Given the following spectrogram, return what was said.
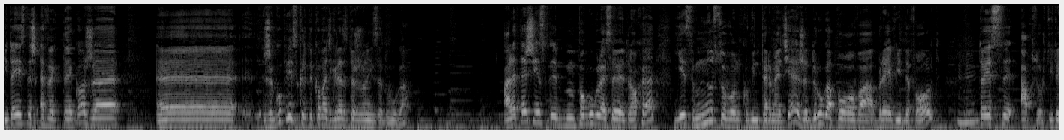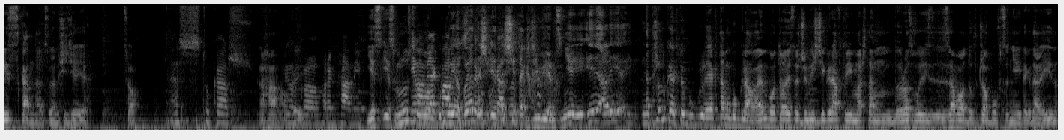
I to jest też efekt tego, że e, że głupio jest krytykować grę za to, że ona jest za długa. Ale też jest, y, pogooglaj sobie trochę, jest mnóstwo wątków w internecie, że druga połowa Bravely Default Mhm. to jest y, absurd i to jest skandal, co tam się dzieje. Co? Stukasz Aha, tylko rękami. Jest, jest mnóstwo, mam bo, bo, ja, bo ja, też, ja też się tak dziwiłem, nie, ale ja, na początku jak, to Google, jak tam googlałem, bo to jest oczywiście gra, w której masz tam rozwój zawodów, jobów, co nie i tak dalej, no,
